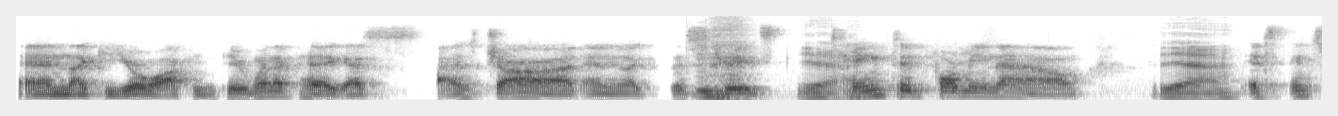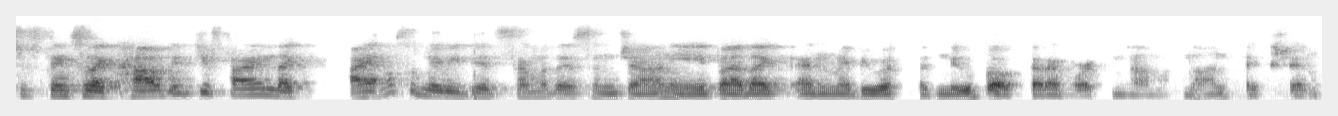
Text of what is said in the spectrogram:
And like you're walking through Winnipeg as as John, and like the streets yeah. tainted for me now yeah. It's interesting. So like how did you find like i also maybe did some of this in johnny but like and maybe with the new book that i'm working on with nonfiction.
